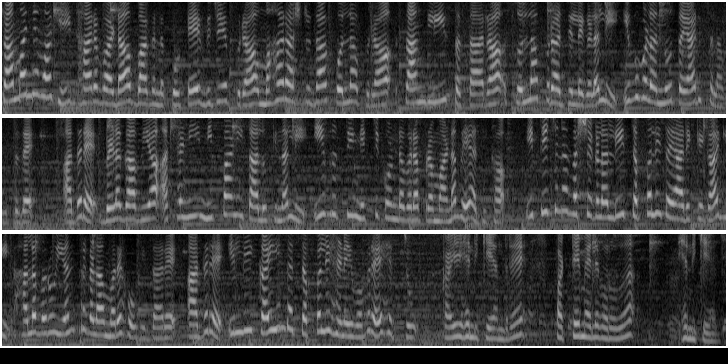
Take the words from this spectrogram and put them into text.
ಸಾಮಾನ್ಯವಾಗಿ ಧಾರವಾಡ, ಬಾಗಲಕೋಟೆ, ವಿಜಯಪುರ, ಮಹಾರಾಷ್ಟ್ರದ ಕೊಲ್ಲಾಪುರ, ಸಾಂಗ್ಲಿ, ಸತಾರ, ಸೊಲ್ಲಾಪುರ ಜಿಲ್ಲೆಗಳಲ್ಲಿ ಇವುಗಳನ್ನು ತಯಾರಿಸಲಾಗುತ್ತದೆ. ಆದರೆ ಬೆಳಗಾವಿಯ ಅಥಣಿ, ನಿಪ್ಪಾಣಿ ತಾಲೂಕಿನಲ್ಲಿ ಈ ವೃತ್ತಿ ನೆಚ್ಚಿಕೊಂಡವರ ಪ್ರಮಾಣವೇ ಅಧಿಕ. ಇತ್ತೀಚಿನ ವರ್ಷಗಳಲ್ಲಿ ಚಪ್ಪಲಿ ತಯಾರಿಕೆಗಾಗಿ ಹಲವರು ಯಂತ್ರಗಳ ಮೊರೆ ಹೋಗಿದ್ದಾರೆ. ಆದರೆ ಇಲ್ಲಿ ಕೈಯಿಂದ ಚಪ್ಪಲಿ ಹೆಣೆಯುವವರೇ ಹೆಚ್ಚು. ಕೈ ಹೆಣಿಕೆ ಅಂದರೆ ಪಟ್ಟೆ ಮೇಲೆ ಬರುವ ಹೆಣಿಕೆ ಅದು.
